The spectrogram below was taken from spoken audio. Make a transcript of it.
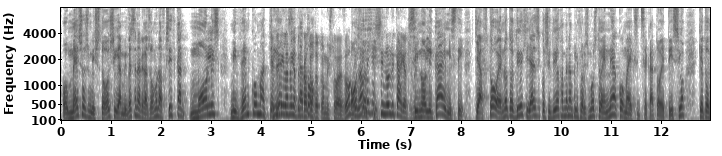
ο μέσος μισθός, οι αμοιβές ανεργαζόμενων αυξήθηκαν μόλις 0,3%. Και δεν μιλάμε για το κατώτατο μισθό εδώ, όχι, μιλάμε όχι. για συνολικά για τους Συνολικά οι μισθοί. Και αυτό ενώ το 2022 είχαμε έναν πληθωρισμό στο 9,6% ετήσιο και το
